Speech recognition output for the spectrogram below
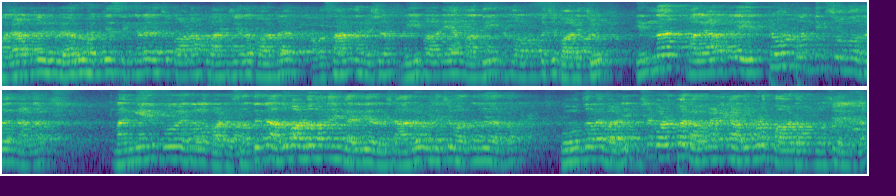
മലയാളത്തിൽ ഒരു വേറൊരു വലിയ സിംഗറെ വെച്ച് പാടാൻ പ്ലാൻ ചെയ്ത പാട്ട് അവസാന നിമിഷം നീ പാടിയ മതി എന്ന് ഉറപ്പിച്ച് പാടിച്ചു. ഇന്ന് മലയാളത്തിലെ ഏറ്റവും ട്രെൻഡിങ് സോങ് അത് തന്നെയാണ്. നങ്ങേരി പോ എന്നുള്ള പാട്ട്. സത്യത്തിൽ അത് പാടുമെന്നാണ് ഞാൻ കരുതിയത്. പക്ഷെ ആരോ വിളിച്ച് പറഞ്ഞത് കാരണം മൂത്തളെ പാടി. പക്ഷെ കുഴപ്പമില്ല. അവൻ വേണമെങ്കിൽ അതും കൂടെ പാടും കുറച്ച് കഴിഞ്ഞിട്ട്.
